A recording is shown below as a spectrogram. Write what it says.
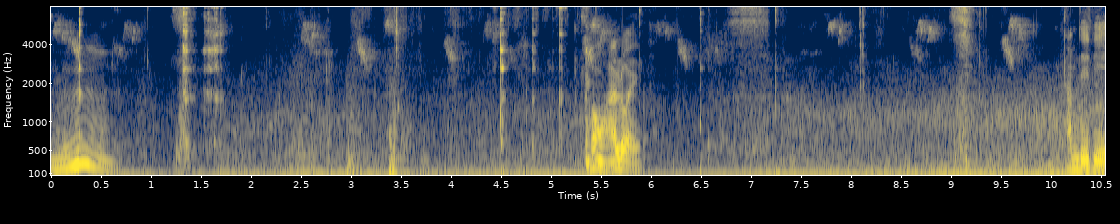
อืม ของอร่อยทำดี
